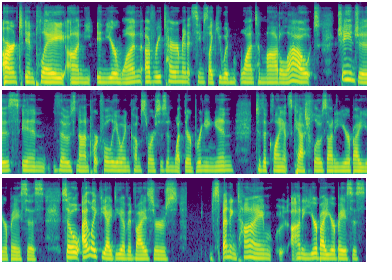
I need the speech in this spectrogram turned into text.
aren't in play on in year one of retirement it seems like you would want to model out changes in those non-portfolio income sources and what they're bringing in to the client's cash flows on a year by year basis. So i like the idea of advisors spending time uh, on a year by year basis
